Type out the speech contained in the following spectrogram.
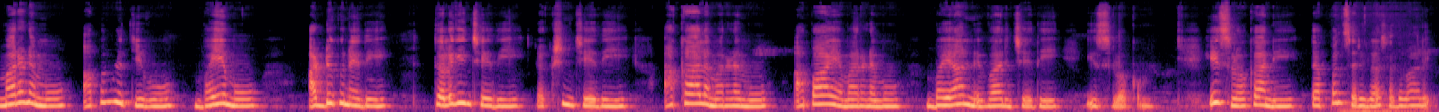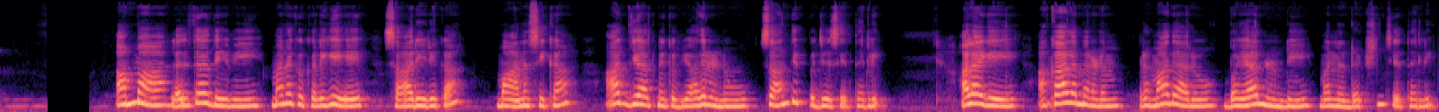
మరణము అపమృత్యువు భయము అడ్డుకునేది తొలగించేది రక్షించేది అకాల మరణము అపాయ మరణము భయాలు నివారించేది ఈ శ్లోకం. ఈ శ్లోకాన్ని తప్పనిసరిగా చదవాలి. అమ్మ లలితాదేవి మనకు కలిగే శారీరక మానసిక ఆధ్యాత్మిక వ్యాధులను శాంతింపజేసే తల్లి. అలాగే అకాల మరణం ప్రమాదాలు భయాల నుండి మనల్ని రక్షించే తల్లి.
